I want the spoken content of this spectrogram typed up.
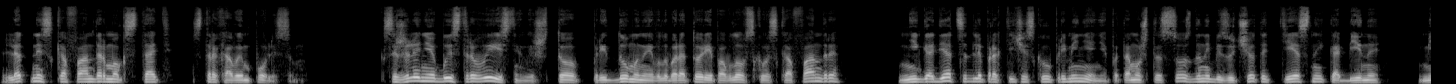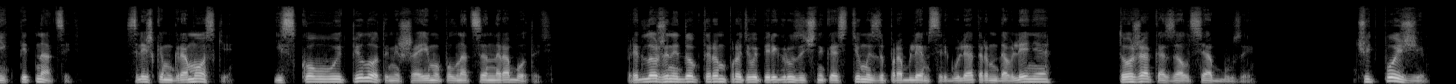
Летный скафандр мог стать страховым полисом. К сожалению, быстро выяснилось, что придуманные в лаборатории Павловского скафандры не годятся для практического применения, потому что созданы без учета тесной кабины МиГ-15, слишком громоздки и сковывают пилота, мешая ему полноценно работать. Предложенный доктором противоперегрузочный костюм из-за проблем с регулятором давления тоже оказался обузой. Чуть позже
